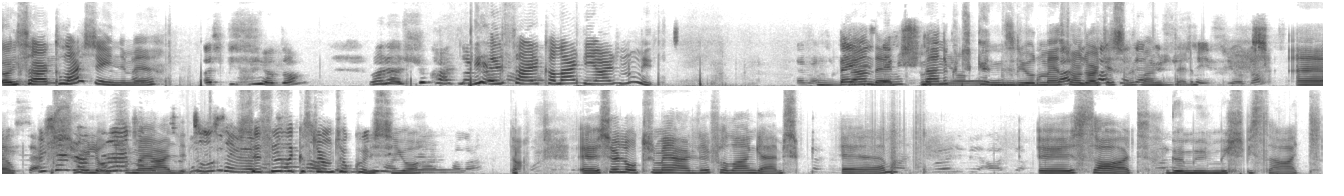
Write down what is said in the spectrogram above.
Alice Arkalar şeyini mi? açıp izliyordum. Böyle şu kartlar Bir Alice Arkalar diyarını mı? Evet. Ben, Ben de ben de küçükken izliyordum. En son 4 birkaç yaşında falan izledim. izliyordum. Ee, Neyse. şöyle oturma yerleri. Sesinizi kısıyorum çok karışıyor. Falan. Tamam. Ee, şöyle oturma yerleri falan gelmiş. Ee, e, saat gömülmüş bir saat.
